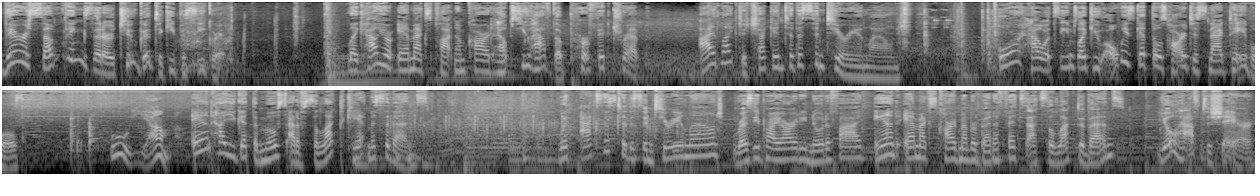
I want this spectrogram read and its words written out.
There are some things that are too good to keep a secret. Like how your Amex Platinum card helps you have the perfect trip. I'd like to check into the Centurion Lounge. Or how it seems like you always get those hard to snag tables. Ooh, yum. And how you get the most out of select can't miss events. With access to the Centurion Lounge, Resy Priority Notified, and Amex card member benefits at select events, you'll have to share.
